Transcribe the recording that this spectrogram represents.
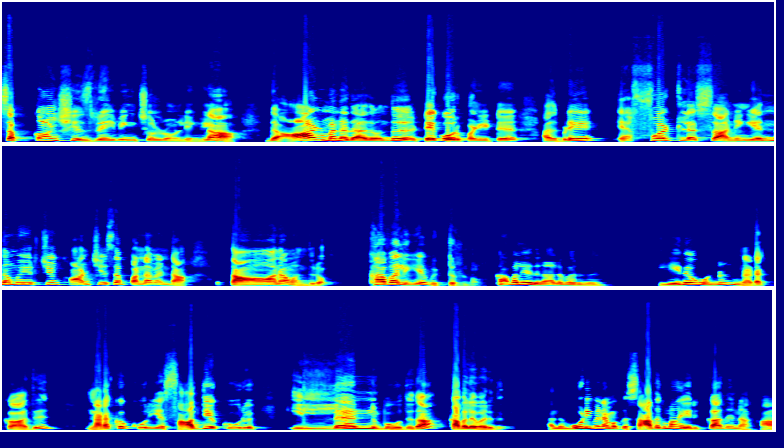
சப்கான்ஷியஸ் டிரைவிங் சொல்றோம் இல்லைங்களா? இந்த ஆழ்மனதை அதை வந்து டேக் ஓவர் பண்ணிட்டு, அது அப்படியே எஃபர்ட்லெஸ்ஸாக நீங்க எந்த முயற்சியும் கான்ஷியஸா பண்ண வேண்டாம். தானாக வந்துடும் கவலையை விட்டுறணும். கவலை எதனால வருது? ஏதோ ஒன்று நடக்காது. நடக்கக்கூடிய சாத்தியக்கூறு இல்லைன்னு போது தான் கவலை வருது. அந்த முடிவு நமக்கு சாதகமா இருக்காதுன்னாக்கா,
